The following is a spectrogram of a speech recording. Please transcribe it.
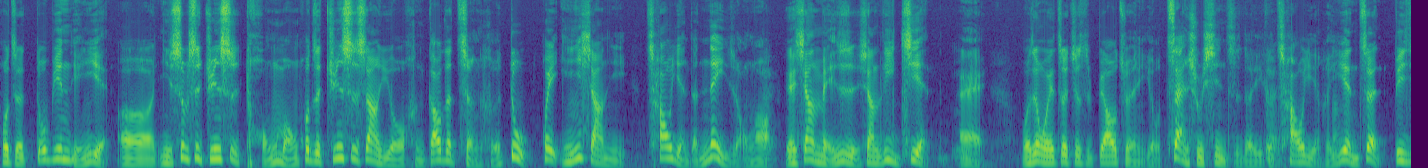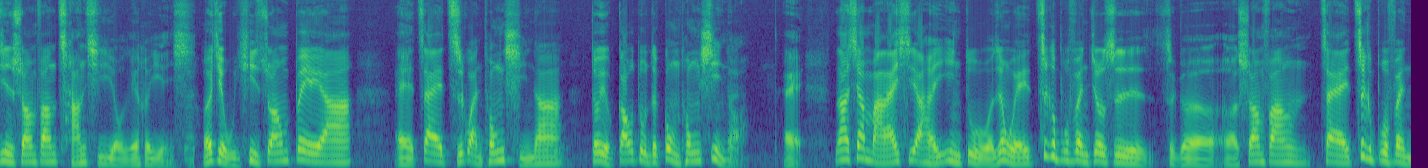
或者多边联演，呃，你是不是军事同盟或者军事上有很高的整合度，会影响你。操演的内容哦，也像美日像利剑，哎，我认为这就是标准有战术性质的一个操演和验证。毕竟双方长期有联合演习，而且武器装备啊，哎，在直管通勤啊，都有高度的共通性哦。哎，那像马来西亚和印度，我认为这个部分就是这个呃，双方在这个部分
